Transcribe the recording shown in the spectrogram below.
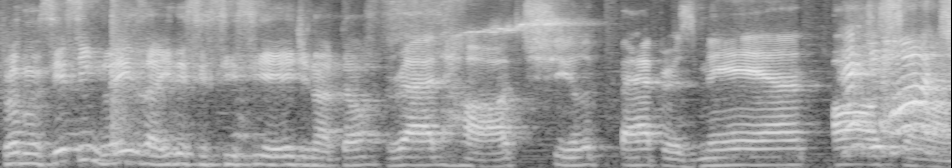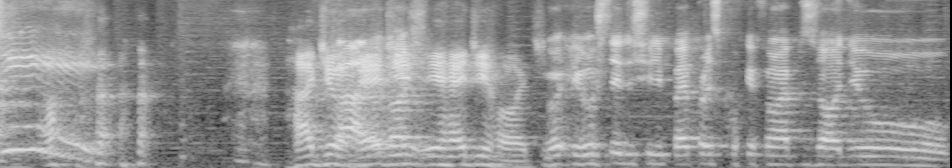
pronuncia esse inglês aí desse CCA de Natal. Red Hot Chili Peppers, man. Awesome. Red Hot! Radiohead e Red Hot. Eu gostei do Chili Peppers porque foi um episódio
